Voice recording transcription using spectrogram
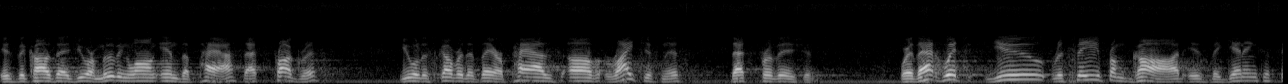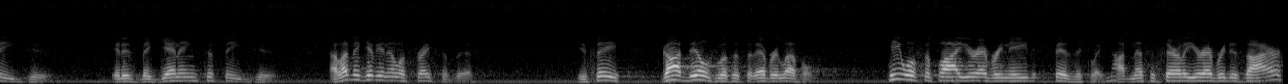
is because as you are moving along in the path, that's progress, you will discover that they are paths of righteousness, that's provision. Where that which you receive from God is beginning to feed you. It is beginning to feed you. Now let me give you an illustration of this. You see, God deals with us at every level. He will supply your every need physically. Not necessarily your every desire,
